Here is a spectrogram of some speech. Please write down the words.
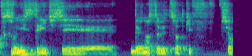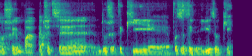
в своїй стрічці 90% всього, що я бачу, це дуже такі позитивні відгуки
